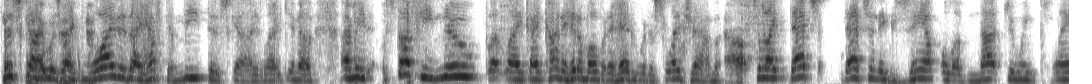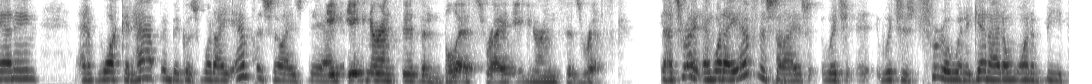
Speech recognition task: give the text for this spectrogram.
this guy was like, why did I have to meet this guy? Like, you know, I mean, stuff he knew, but like I kind of hit him over the head with a sledgehammer. So like that's that's an example of not doing planning and what could happen because what I emphasized there ignorance isn't bliss, right? Ignorance is risk. That's right. And what I emphasize, which which is true, and again, I don't want to be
